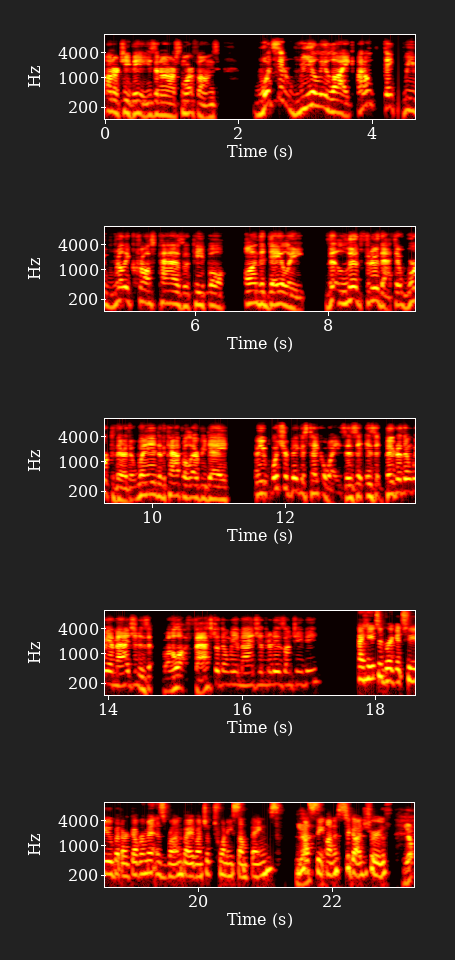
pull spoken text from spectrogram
on our TVs and on our smartphones. What's it really like? I don't think we really cross paths with people on the daily that lived through that, that worked there, that went into the Capitol every day. I mean, what's your biggest takeaways? Is it is it bigger than we imagine? Is it a lot faster than we imagine that it is on TV? I hate to break it to you, but our government is run by a bunch of 20 somethings. That's the honest to God truth. Yep.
